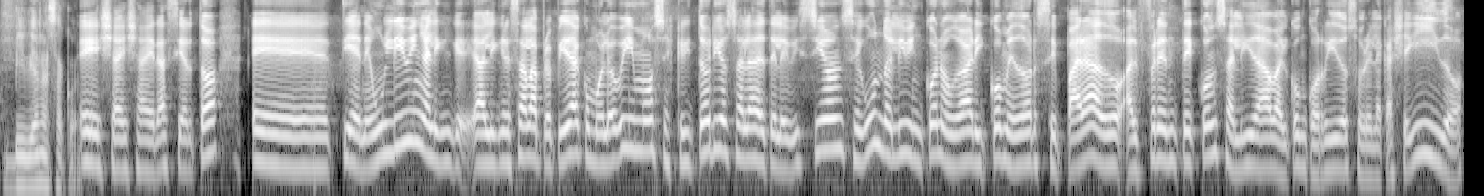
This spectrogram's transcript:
Sacón, Viviana Sacón. Ella, ella era, ¿cierto? Eh, tiene un living al, ing- al ingresar la propiedad, como lo vimos, escritorio, sala de televisión, segundo living con hogar y comedor separado al frente con salida a balcón corrido sobre la calle Guido.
